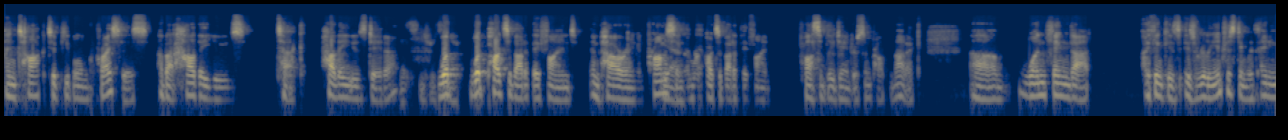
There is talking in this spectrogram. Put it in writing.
and talk to people in crisis about how they use tech, how they use data, what what parts about it they find empowering and promising, Yeah. and what parts about it they find possibly dangerous and problematic. Um, one thing that I think is is really interesting with any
